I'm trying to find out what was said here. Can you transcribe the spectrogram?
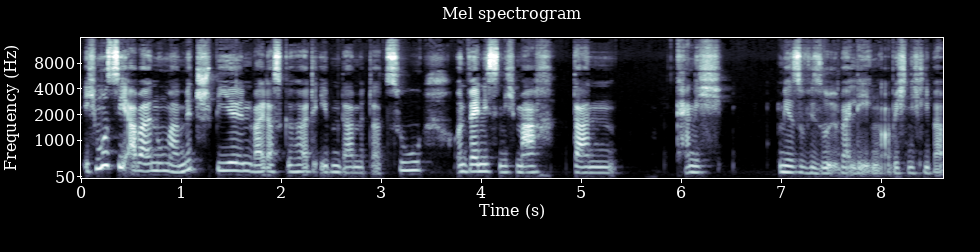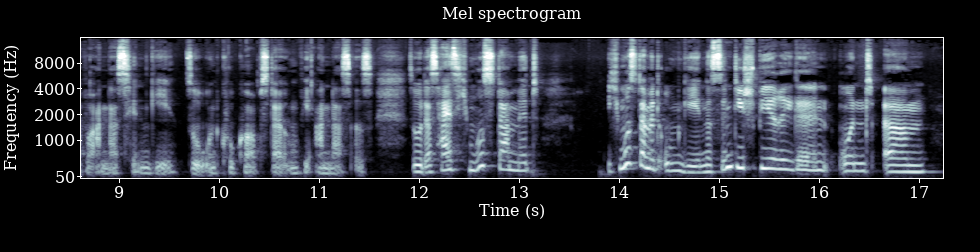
Ich muss sie aber nun mal mitspielen, weil das gehört eben damit dazu. Und wenn ich es nicht mache, dann kann ich mir sowieso überlegen, ob ich nicht lieber woanders hingehe, so und gucke, ob es da irgendwie anders ist. So, das heißt, ich muss damit, ich muss damit umgehen. Das sind die Spielregeln und ähm,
